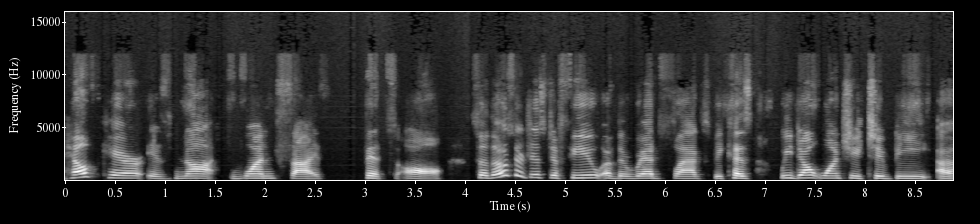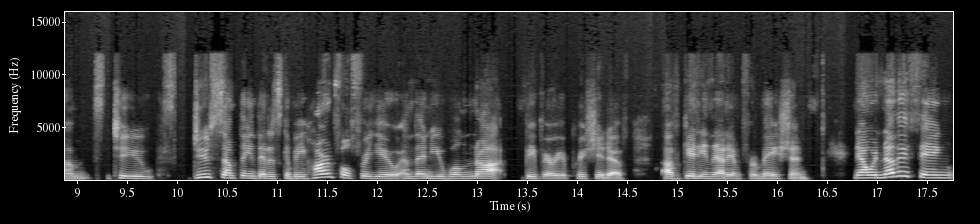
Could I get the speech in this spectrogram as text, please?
healthcare is not one size fits all. So those are just a few of the red flags because we don't want you to be um, to do something that is going to be harmful for you, and then you will not be very appreciative of getting that information. Now, another thing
